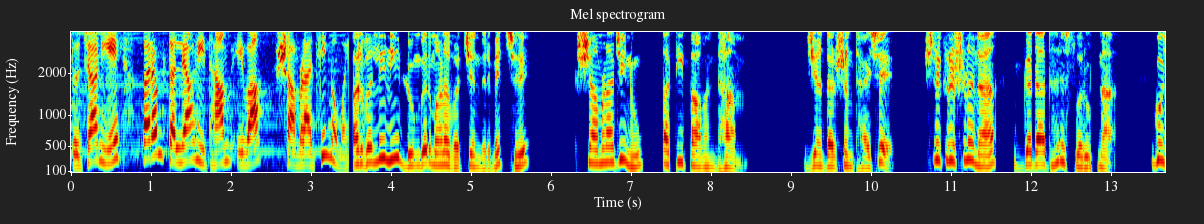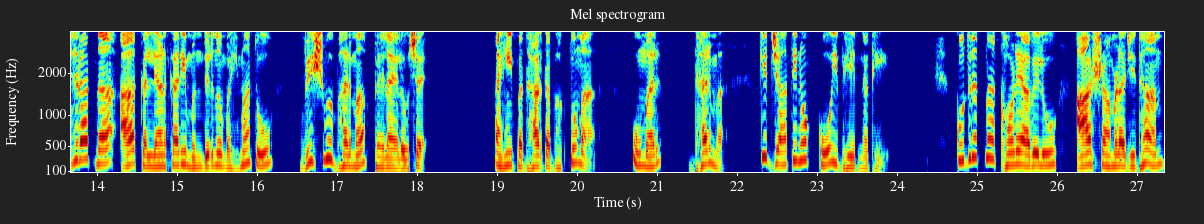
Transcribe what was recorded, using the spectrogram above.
તો જાણીએ પરમ કલ્યાણી ધામ એવા શામળાજીનો મહિમા. અરવલ્લીની ડુંગરમાળા વચ્ચે નિર્મિત છે શામળાજીનું અતિ પાવન ધામ, જ્યાં દર્શન થાય છે શ્રી કૃષ્ણના ગદાધર સ્વરૂપના. ગુજરાતના આ કલ્યાણકારી મંદિરનો મહિમા તો વિશ્વભરમાં ફેલાયેલો છે. અહીં પધારતા ભક્તોમાં ઉંમર, ધર્મ કે જાતિનો કોઈ ભેદ નથી. કુદરતના ખોળે આવેલું આ શામળાજી ધામ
